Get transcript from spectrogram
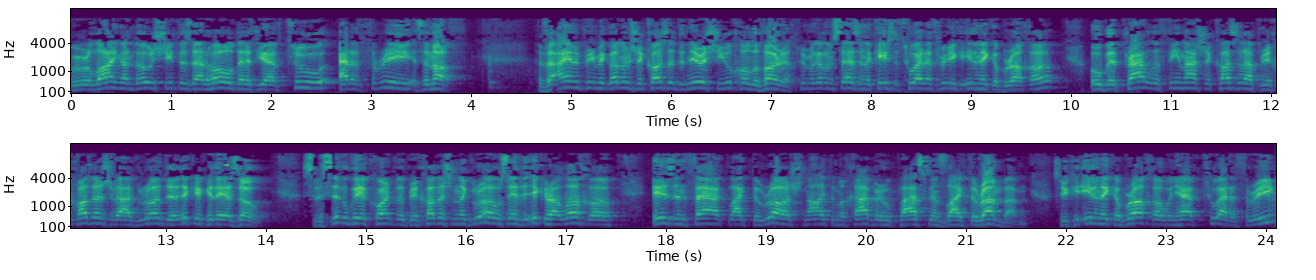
We're relying on those shitas that hold that if you have two out of three, it's enough. The ayim pri megadim shekasa denira shiyuchol levarich. Pri megadim says in the case of two out of three, you can either make a bracha, or beprat lefima shekasa la pri chadash ve'agra de ikir kedei azo. Specifically, according to the Prichadash and the Gra, who say the Ikr Halacha is in fact like the Rosh, not like the Mechaber who paskins like the Rambam. So you can even make a bracha when you have two out of three.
